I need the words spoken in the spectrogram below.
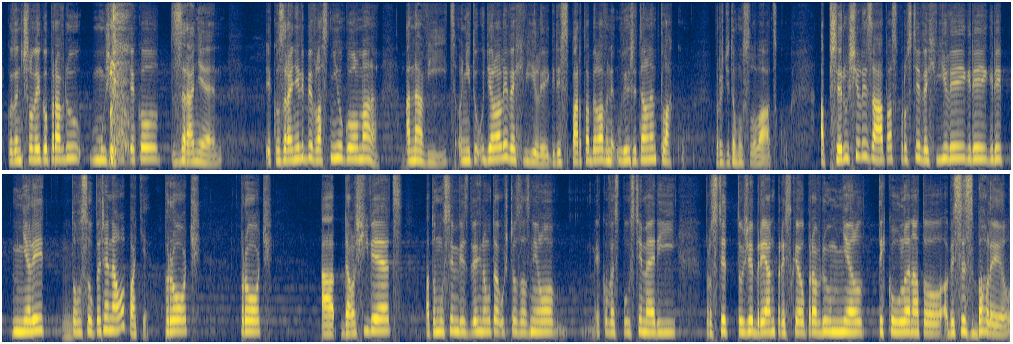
Jako ten člověk opravdu může být jako zraněn. Jako zranili by vlastního golmana. A navíc oni to udělali ve chvíli, kdy Sparta byla v neuvěřitelném tlaku proti tomu Slovácku a přerušili zápas prostě ve chvíli, kdy, kdy měli toho soupeře na lopatě. Proč? Proč? A další věc, a to musím vyzdvihnout, a už to zaznělo jako ve spoustě médií, prostě to, že Brian Priske opravdu měl ty koule na to, aby se zbalil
